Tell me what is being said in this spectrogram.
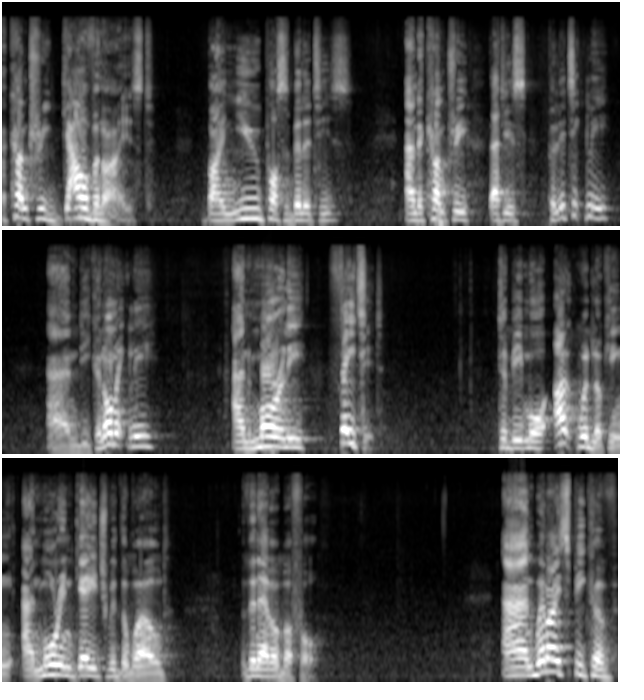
A country galvanized by new possibilities, and a country that is politically and economically and morally fated to be more outward looking and more engaged with the world than ever before. And when I speak of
